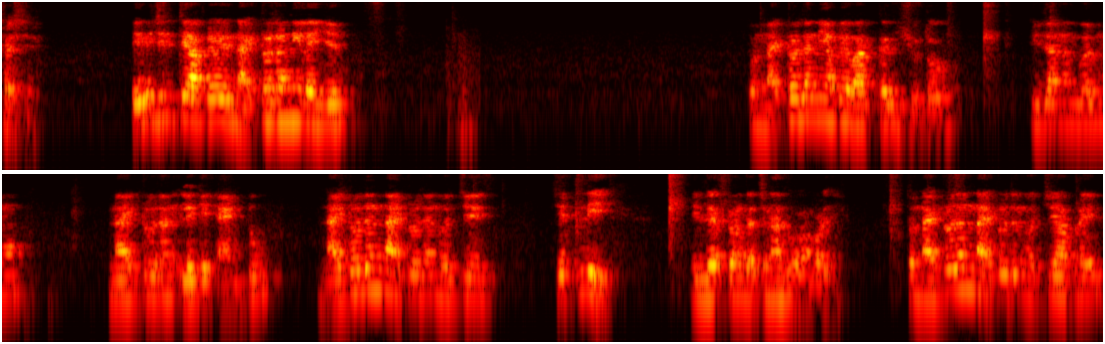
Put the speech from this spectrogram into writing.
થશે. એવી જ રીતે આપણે નાઇટ્રોજનની લઈએ. તો નાઇટ્રોજનની આપણે વાત કરીશું તો ત્રીજા નંબરમાં નાઇટ્રોજન એટલે કે એન નાઇટ્રોજન નાઇટ્રોજન વચ્ચે જેટલી ઇલેક્ટ્રોન રચના જોવા મળે. તો નાઇટ્રોજન નાઇટ્રોજન વચ્ચે આપણે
